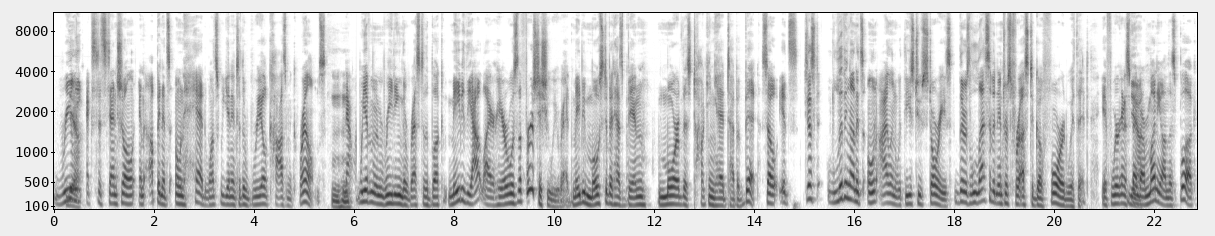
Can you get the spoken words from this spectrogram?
really Yeah. existential and up in its own head once we get into the real cosmic realms. Now, we haven't been reading the rest of the book. Maybe the outlier here was the first issue we read. Maybe most of it has been more of this talking head type of bit. So it's just living on its own island with these two stories. There's less of an interest for us to go forward with it. If we're going to spend Yeah. our money on this book,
